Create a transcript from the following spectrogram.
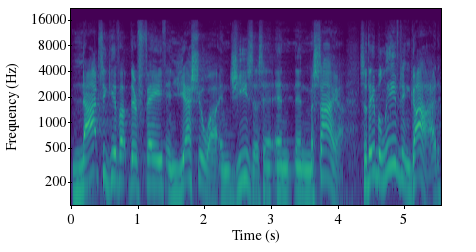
not to give up their faith in Yeshua and Jesus and, and, and Messiah. So they believed in God,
